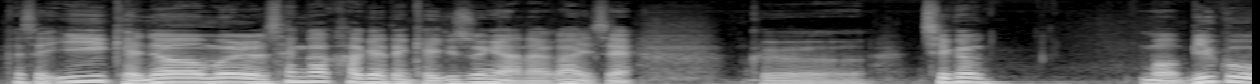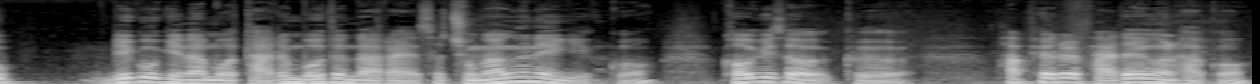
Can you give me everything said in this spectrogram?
그래서 이 개념을 생각하게 된 계기 중에 하나가 이제 그 지금 뭐 미국 미국이나 뭐 다른 모든 나라에서 중앙은행이 있고 거기서 그 화폐를 발행을 하고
